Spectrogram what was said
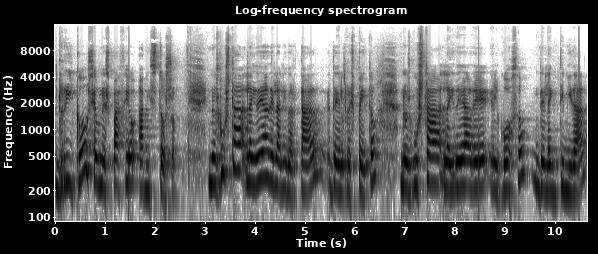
rico, sea un espacio amistoso. Nos gusta la idea de la libertad, del respeto, nos gusta la idea del gozo, de la intimidad,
